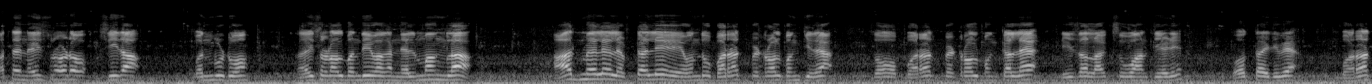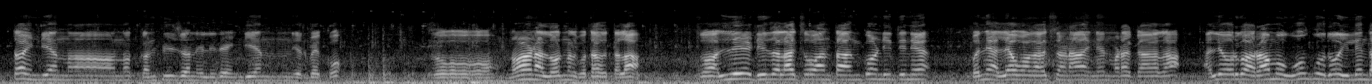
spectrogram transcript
ಮತ್ತು ನೈಸ್ ರೋಡು ಸೀದಾ ಬಂದ್ಬಿಟ್ಟು ನೈಸ್ ರೋಡಲ್ಲಿ ಬಂದು ಇವಾಗ ನೆಲ್ಮಂಗ್ಲ. ಆದಮೇಲೆ ಲೆಫ್ಟಲ್ಲಿ ಒಂದು ಭರತ್ ಪೆಟ್ರೋಲ್ ಬಂಕ್ ಇದೆ. ಸೊ ಭರತ್ ಪೆಟ್ರೋಲ್ ಬಂಕಲ್ಲೇ ಡೀಸೆಲ್ ಹಾಕ್ಸುವ ಅಂತೇಳಿ ಹೋಗ್ತಾ ಇದ್ದೀವಿ. ಭರತ್ ಇಂಡಿಯನ್ ಅನ್ನೋದು ಕನ್ಫ್ಯೂಷನ್ ಇಲ್ಲಿದೆ. ಇಂಡಿಯನ್ ಇರಬೇಕು. ಸೊ ನೋಡೋಣ ಅಲ್ಲಿ ಹೋದ್ಮೇಲೆ ಗೊತ್ತಾಗುತ್ತಲ್ಲ. ಸೊ ಅಲ್ಲಿ ಡೀಸೆಲ್ ಹಾಕ್ಸುವ ಅಂತ ಅಂದ್ಕೊಂಡಿದ್ದೀನಿ ಬನ್ನಿ, ಅಲ್ಲೇ ಹೋಗಿ ಹಾಕ್ಸೋಣ. ಇನ್ನೇನು ಮಾಡೋಕ್ಕಾಗಲ್ಲ. ಅಲ್ಲಿವರೆಗೂ ಆರಾಮಾಗಿ ಹೋಗ್ಬೋದು. ಇಲ್ಲಿಂದ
